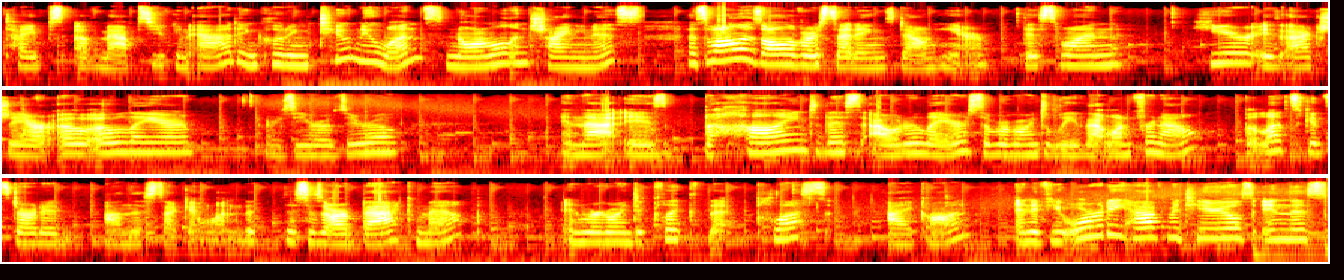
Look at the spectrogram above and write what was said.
types of maps you can add, including two new ones, Normal and Shininess, as well as all of our settings down here. This one here is actually our OO layer, or 00, zero, and that is behind this outer layer, so we're going to leave that one for now. But let's get started on the second one. This is our back map, and we're going to click the plus icon. And if you already have materials in this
